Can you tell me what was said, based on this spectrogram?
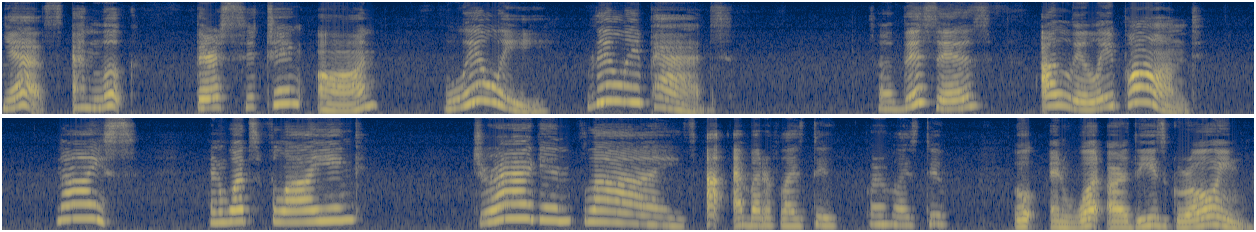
Yes, and look, they're sitting on lily, lily pads. So this is a lily pond. Nice. And what's flying? Dragonflies. Ah, and butterflies too. Butterflies too. Oh, and what are these growing?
